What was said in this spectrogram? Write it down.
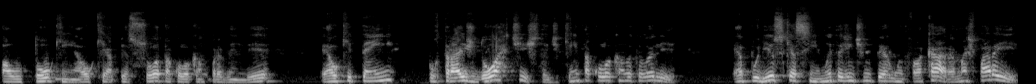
ao token, ao que a pessoa está colocando para vender, é o que tem por trás do artista, de quem está colocando aquilo ali. É por isso que, assim, muita gente me pergunta, fala, cara, mas para aí,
